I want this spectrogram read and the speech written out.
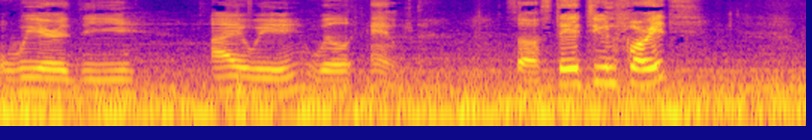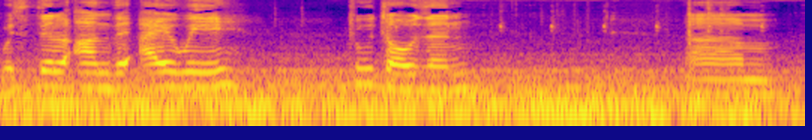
where the highway will end. So stay tuned for it. We're still on the highway 2000 um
